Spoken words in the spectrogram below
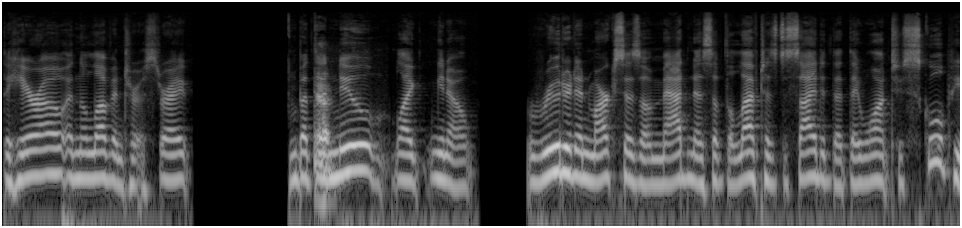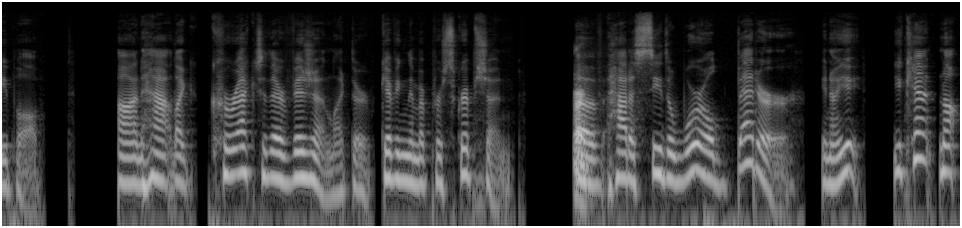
the hero and the love interest, right? But the Yeah. new, like, you know, rooted in Marxism madness of the left has decided that they want to school people on how, like, correct their vision, like they're giving them a prescription Right. of how to see the world better. You know, you you can't not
